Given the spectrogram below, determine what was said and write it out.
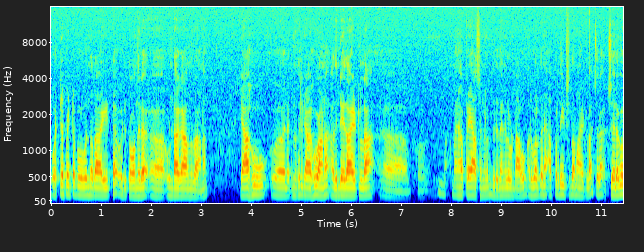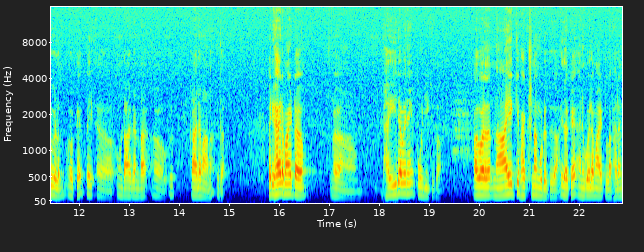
ഒറ്റപ്പെട്ടു പോകുന്നതായിട്ട് ഒരു തോന്നൽ ഉണ്ടാകാവുന്നതാണ്. രാഹു ലഗ്നത്തിൽ രാഹുവാണ് അതിന്റേതായിട്ടുള്ള മനഃപ്രയാസങ്ങളും ദുരിതങ്ങളും ഉണ്ടാവും. അതുപോലെ തന്നെ അപ്രതീക്ഷിതമായിട്ടുള്ള ചില ചിലവുകളും ഒക്കെ ഉണ്ടാകേണ്ട കാലമാണ് ഇത്. പരിഹാരമായിട്ട് ഭൈരവനെ പൂജിക്കുക. അതുപോലെ നായയ്ക്ക് ഭക്ഷണം കൊടുക്കുക. ഇതൊക്കെ അനുകൂലമായിട്ടുള്ള ഫലം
